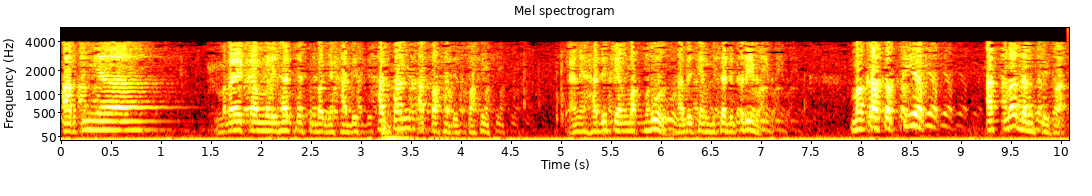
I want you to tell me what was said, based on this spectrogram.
artinya mereka melihatnya sebagai hadis hasan atau hadis sahih. Yakni hadis yang makbul hadis yang bisa diterima. Maka setiap asma dan sifat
